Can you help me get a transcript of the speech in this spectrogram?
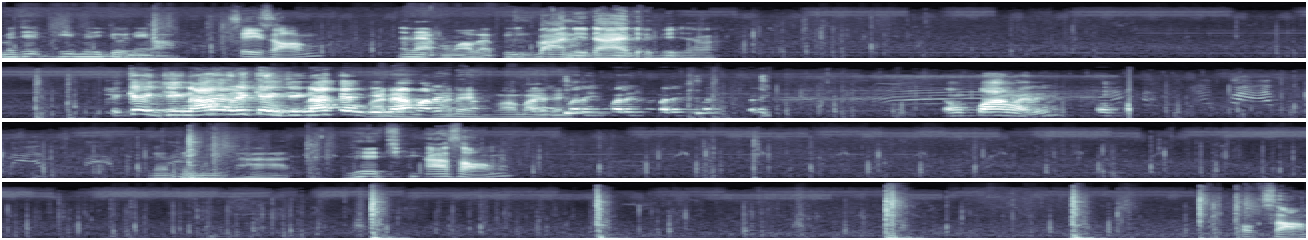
ไม่ใช่พี่ไม่ได้จูนเองเหรอสี่สองนั่นแหละผมเอาแบบพี่บ้านนี้ได้เลยพี่ใช่ปะเก่งจริงนะอันนี้เก่งจริงนะเก่งจริงนะมามาดิเดี๋ยวมาใหม่มาเดี๋ดิยวมาดิมาดิมาดิมาดิต้องกว้างหน่อยดิต้องงั้นไม่มีพลาดเย้อาสองหกสอง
